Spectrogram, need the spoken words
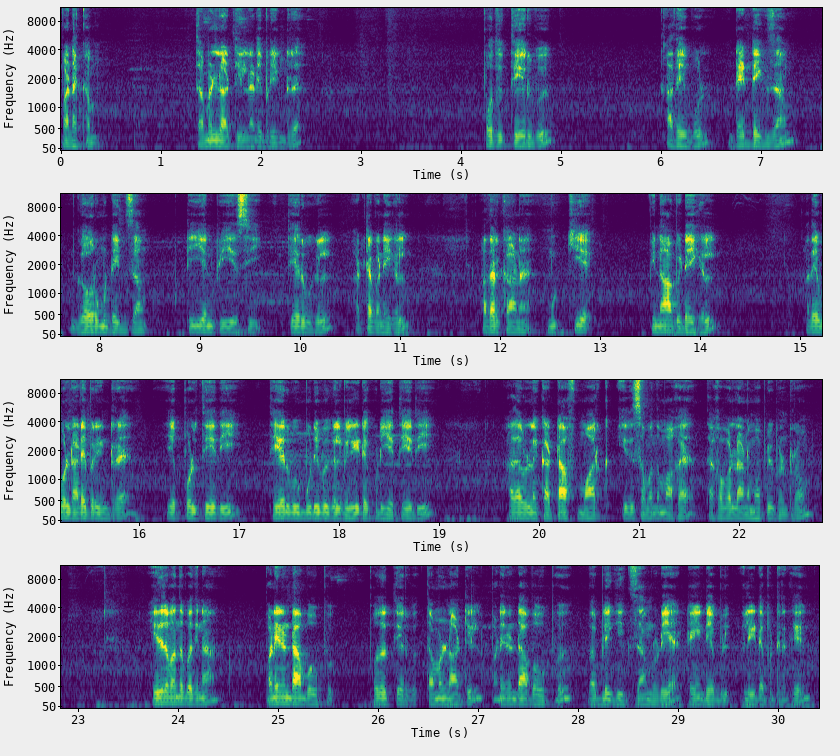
வணக்கம். தமிழ்நாட்டில் நடைபெறுகின்ற பொதுத் தேர்வு அதேபோல் TET exam government exam TNPSC தேர்வுகள் அட்டவணைகள் அதற்கான முக்கிய வினா விடைகள் அதேபோல் நடைபெறுகின்ற எப்போல் தேதி தேர்வு முடிவுகள் வெளியிடக்கூடிய தேதி அதேபோல் கட் ஆஃப் மார்க் இது சம்மந்தமாக தகவலாம் நம்ம அப்ளை பண்ணுறோம் இதில் வந்து பார்த்திங்கன்னா பன்னிரெண்டாம் வகுப்பு பொதுத் தேர்வு தமிழ்நாட்டில் பன்னிரெண்டாம் வகுப்பு பப்ளிக் எக்ஸாமினுடைய டைம் டேபிள் வெளியிடப்பட்டிருக்கு.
